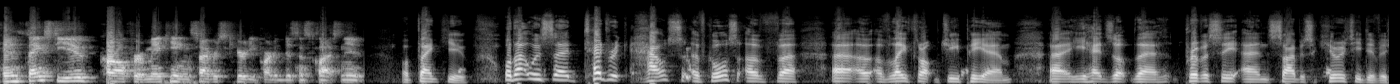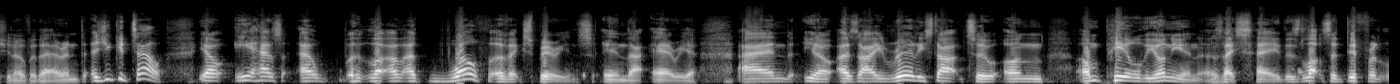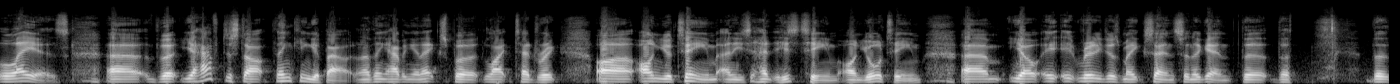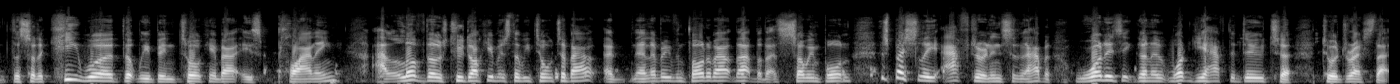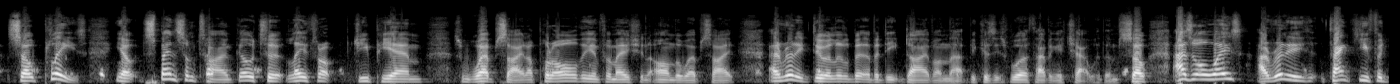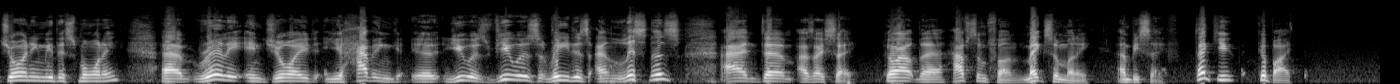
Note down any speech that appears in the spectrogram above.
And thanks to you, Carl, for making cybersecurity part of business class news. Well, thank you. Well, that was uh, Tedrick Housh, of course, of uh, uh, of Lathrop GPM. Uh, he heads up their privacy and cybersecurity division over there, and as you could tell, you know, he has a, a wealth of experience in that area. And you know, as I really start to un unpeel the onion, as I say, there's lots of different layers uh, that you have to start thinking about. And I think having an expert like Tedrick on your team and he's had his team on your team, um, you know, it, it, really does make sense. And again, the the the, the sort of key word that we've been talking about is planning. I love those two documents that we talked about. I, I, never even thought about that, but that's so important, especially after an incident happened. What is it going to, what do you have to do to, to address that? So please, you know, spend some time, go to Lathrop GPM's website. I'll put all the information on the website and really do a little bit of a deep dive on that because it's worth having a chat with them. So, as always, I really thank you for joining me this morning. Um, Really enjoyed you having uh, you as viewers, readers, and listeners. And um, as I say, go out there, have some fun, make some money, and be safe. Thank you. Goodbye.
